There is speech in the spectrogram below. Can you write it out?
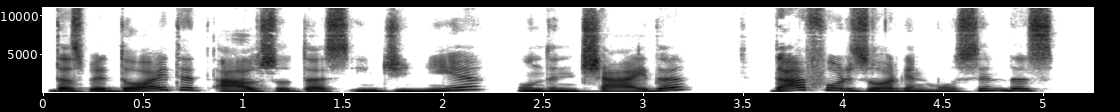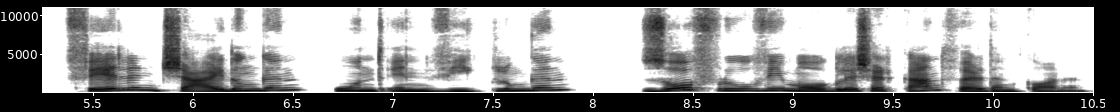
Das bedeutet also, dass Ingenieur und Entscheider dafür sorgen müssen, dass Fehlentscheidungen und Entwicklungen so früh wie möglich erkannt werden können.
